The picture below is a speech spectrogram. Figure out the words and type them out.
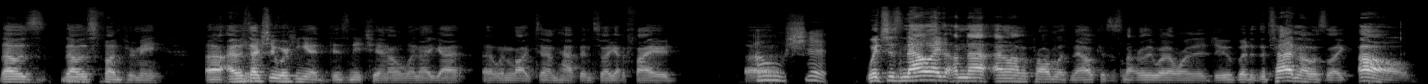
That was that Mm. was fun for me. Uh, I was Yeah. actually working at Disney Channel when I got uh, when lockdown happened, so I got fired. Uh, oh shit. which is now I, I'm not I don't have a problem with now because it's not really what I wanted to do. But at the time, I was like, oh,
